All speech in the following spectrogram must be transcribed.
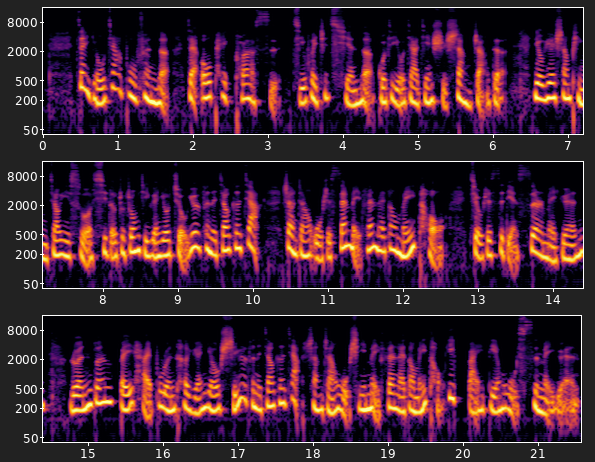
在油价部分呢，在 OPEC Plus 集会之前呢，国际油价间是上涨的。纽约商品交易所西德州中级原油九月份的交割价上涨五十三美分，来到每桶九十四点四二美元。伦敦北海布伦特原油十月份的交割价上涨五十一美分，来到每桶一百点五四美元。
